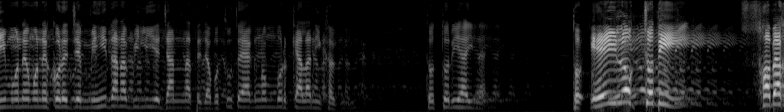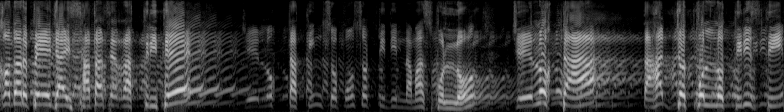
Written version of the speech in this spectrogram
এই মনে মনে করে যে মিহিদানা বিলিয়ে জান্নাতে যাব তুই তো এক নম্বর কেলানি খাবি, তোর তো রিহাই নাই। তো এই লোক যদি সবে কদর পেয়ে যায় সাতাশের রাত্রিতে। যে লোকটা তিনশো পঁয়ষট্টি দিন নামাজ পড়ল, যে লোকটা তাহাজ্জত পড়ল তিরিশ দিন,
